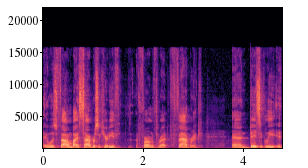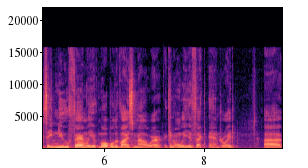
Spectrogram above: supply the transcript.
It was found by cybersecurity th- firm ThreatFabric. And basically, it's a new family of mobile device malware. It can only affect Android. Uh,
